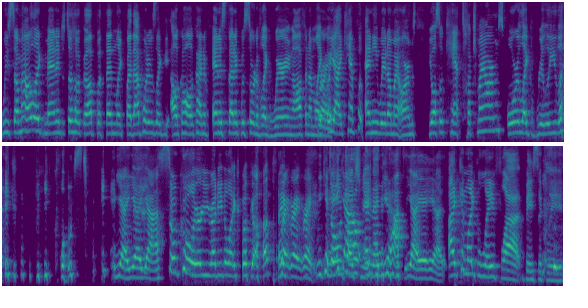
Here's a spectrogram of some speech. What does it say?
We somehow like managed to hook up, but then like by that point, it was like the alcohol kind of anesthetic was sort of like wearing off. And I'm like, oh yeah, I can't put any weight on my arms. You also can't touch my arms or like really like be close to me. yeah, yeah, yeah. So cool. Are you ready to like hook up? Like, right, right, right. We can don't make touch out me. and then you have to, yeah, yeah, yeah. I can like lay flat basically.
